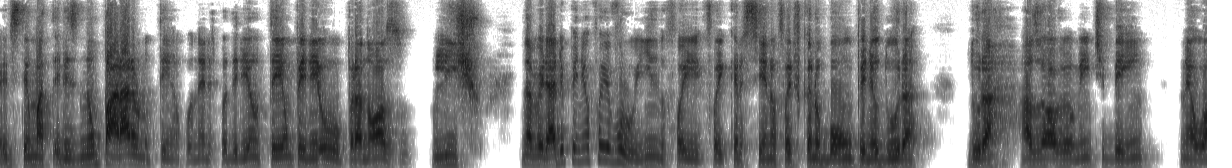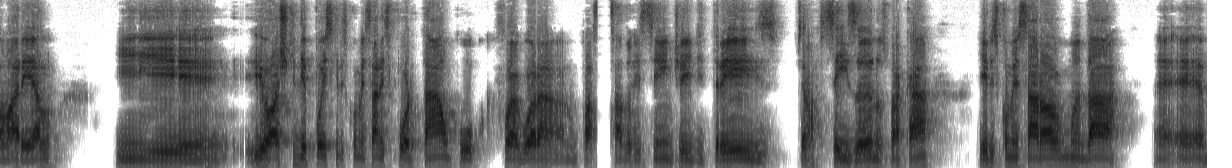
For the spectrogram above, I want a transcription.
eles têm uma, eles não pararam no tempo, né? Eles poderiam ter um pneu para nós lixo Na verdade, o pneu foi evoluindo, foi, foi crescendo, foi ficando bom, o pneu dura, dura razoavelmente bem, né, o amarelo. E eu acho que depois que eles começaram a exportar um pouco, que foi agora no passado recente, aí de três, sei lá, seis anos para cá, eles começaram a mandar é, é,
